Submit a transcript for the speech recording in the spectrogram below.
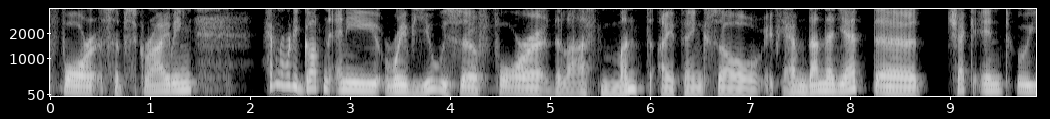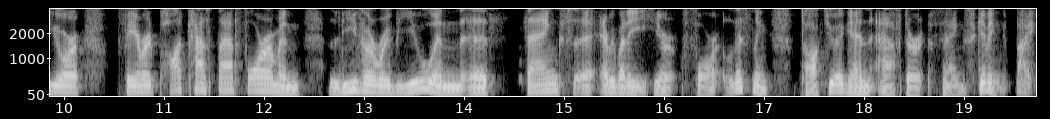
for subscribing. Haven't really gotten any reviews uh, for the last month, I think. So if you haven't done that yet, uh, check into your favorite podcast platform and leave a review and uh, Thanks, uh, everybody here, for listening. Talk to you again after Thanksgiving. Bye.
